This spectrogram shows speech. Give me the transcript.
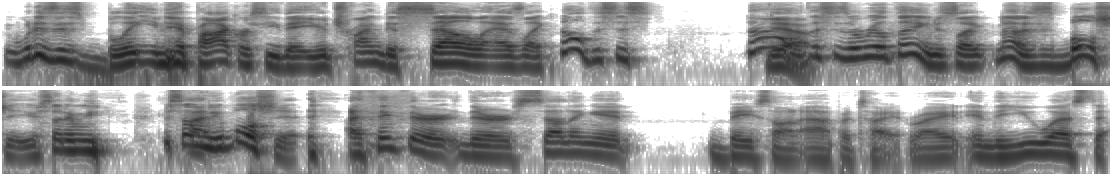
what is this blatant hypocrisy that you're trying to sell as like, no, this is no, Yeah. this is a real thing. It's like, no, this is bullshit. You're selling me, you're selling I- me bullshit. I think they're they're selling it based on appetite, right? In the U.S., the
